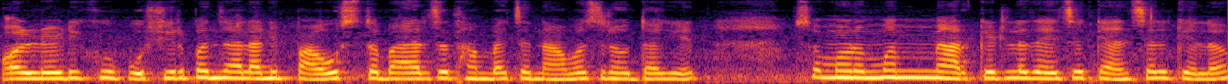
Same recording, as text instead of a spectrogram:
ऑलरेडी खूप उशीर पण झाला आणि पाऊस तर बाहेरचं थांबायचं नावच नव्हता घेत. सो म्हणून मग मी मार्केटला जायचं कॅन्सल केलं.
